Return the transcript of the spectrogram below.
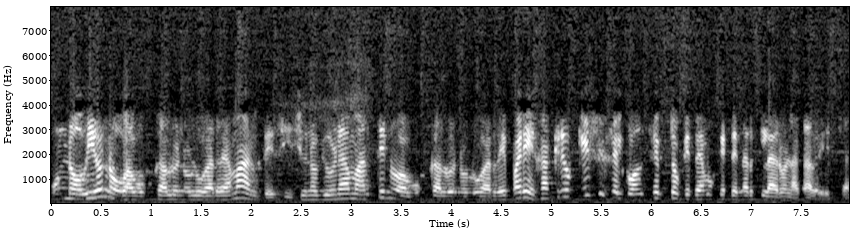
un novio no va a buscarlo en un lugar de amantes y si uno quiere un amante no va a buscarlo en un lugar de pareja. Creo que ese es el concepto que tenemos que tener claro en la cabeza.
